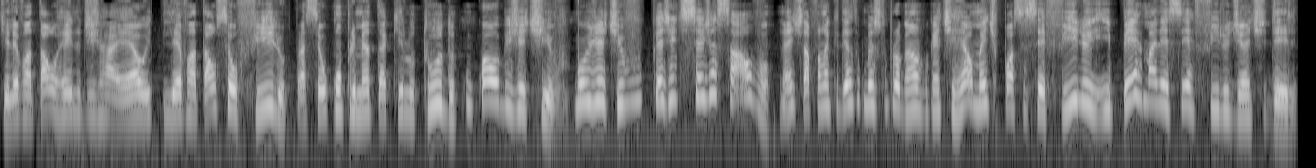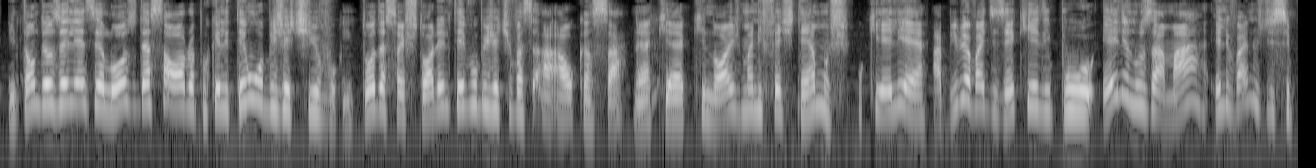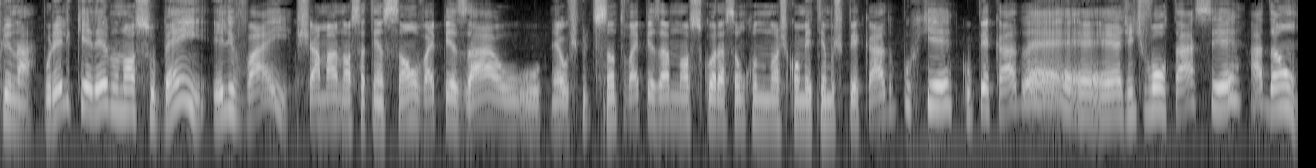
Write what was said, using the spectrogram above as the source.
de levantar o reino de Israel e levantar o seu filho para ser o cumprimento daquilo tudo. Com qual objetivo? O objetivo que a gente seja salvo, né? A gente tá falando aqui desde o começo do programa, porque a gente realmente possa ser filho e permanecer filho diante dele. Então Deus ele é zeloso dessa obra porque ele tem um objetivo em toda essa história, ele teve um objetivo a, a alcançar, né? Que é que nós manifestemos o que ele é. A Bíblia vai dizer que ele, por ele nos amar, ele vai nos disciplinar. Por ele querer o nosso bem, ele vai chamar a nossa atenção, vai pesar o, né, o Espírito Santo vai pesar no nosso coração quando nós cometemos pecado, porque o pecado é, é, é a gente voltar a ser Adão.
